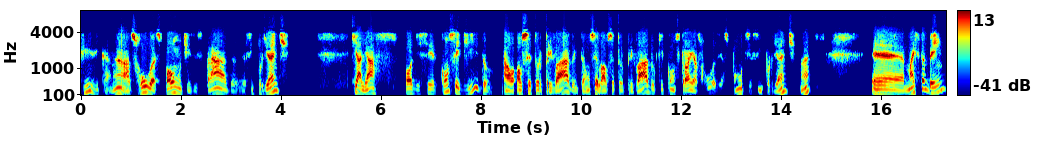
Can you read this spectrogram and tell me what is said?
física, né? as ruas, pontes, estradas e assim por diante, que, aliás, pode ser concedido ao, ao, setor privado, então, sei lá, o setor privado que constrói as ruas e as pontes e assim por diante, né? É, mas também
